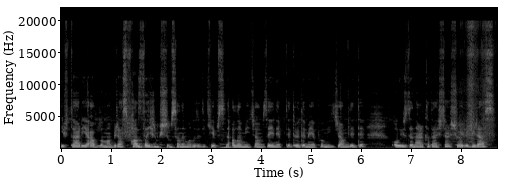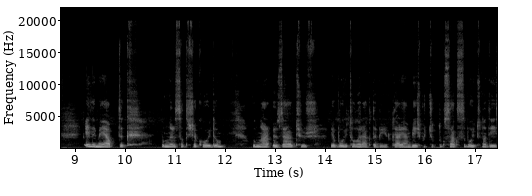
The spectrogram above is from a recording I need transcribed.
İftariye ablama biraz fazla ayırmıştım sanırım o da dedi ki hepsini alamayacağım Zeynep dedi ödeme yapamayacağım dedi. O yüzden arkadaşlar şöyle biraz eleme yaptık. Bunları satışa koydum. Bunlar özel tür ve boyut olarak da büyükler. Yani 5,5'luk saksı boyutuna değil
